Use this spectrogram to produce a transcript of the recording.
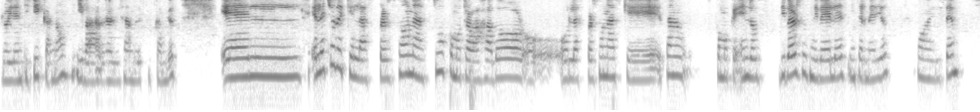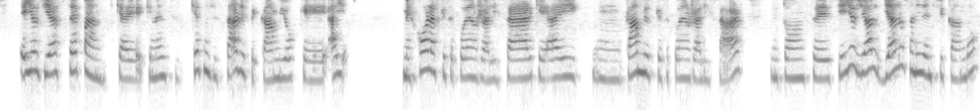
lo identifica, ¿no? Y va realizando estos cambios. El, el hecho de que las personas, tú como trabajador o, las personas que están como que en los diversos niveles intermedios, como dicen, ellos ya sepan que, hay, que, es necesario este cambio, que hay mejoras que se pueden realizar, que hay um, cambios que se pueden realizar. Entonces, si ellos ya, ya lo están identificando,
